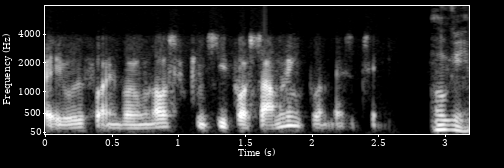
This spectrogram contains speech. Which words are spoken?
periode for hende, hvor hun også kan sige, får samling på en masse ting. Okay.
